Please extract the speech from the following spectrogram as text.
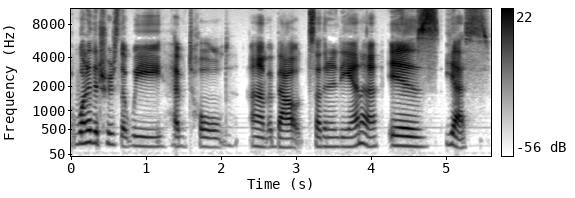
one of the truths that we have told um, about Southern Indiana is yes,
